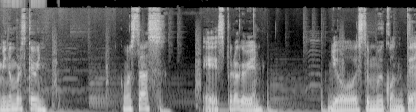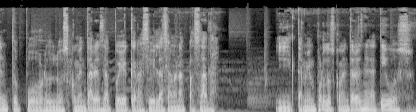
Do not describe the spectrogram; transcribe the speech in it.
Mi nombre es Kevin. ¿Cómo estás? Eh, espero que bien. Yo estoy muy contento por los comentarios de apoyo que recibí la semana pasada. Y también por los comentarios negativos,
